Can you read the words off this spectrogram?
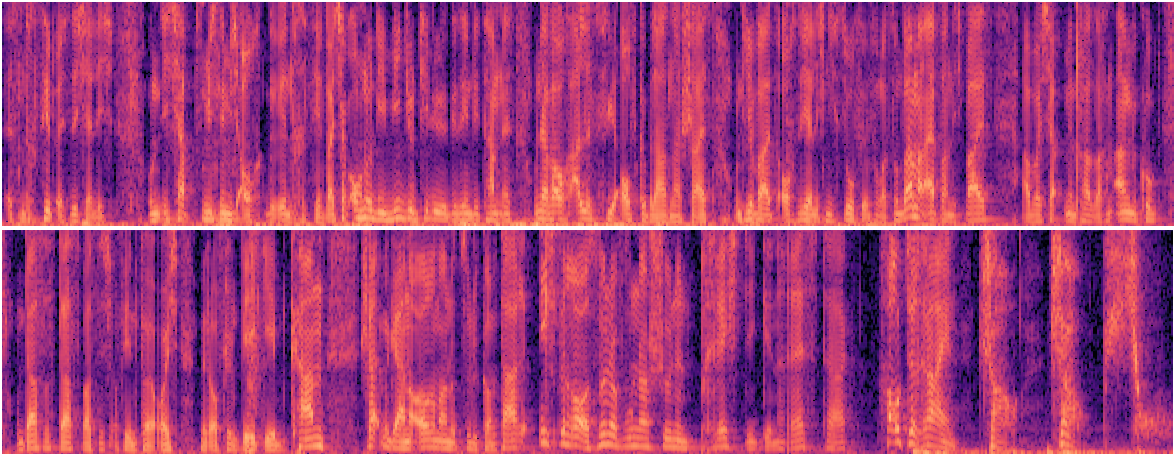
es interessiert euch sicherlich. Und ich habe mich nämlich auch interessiert, weil ich habe auch nur die Videotitel gesehen, die Thumbnails, und da war auch alles viel aufgeblasener Scheiß. Und hier war jetzt auch sicherlich nicht so viel Information, weil man einfach nicht weiß. Aber ich habe mir ein paar Sachen angeguckt und das ist das, was ich auf jeden Fall euch mit auf den Weg geben kann. Schreibt mir gerne eure Meinung dazu in die Kommentare. Ich bin raus. Wunderschönen, prächtigen Resttag. Haut rein. Ciao. Ciao. Piu.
